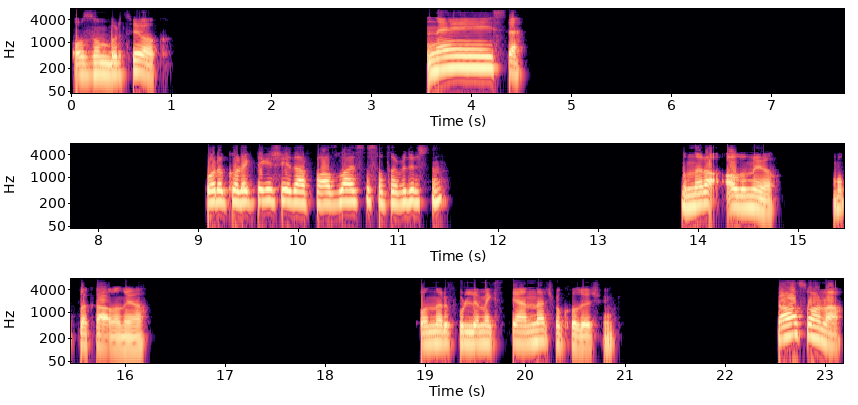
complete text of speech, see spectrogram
o zımbırtı yok. Neyse. Bu arada kolekteki şeyler fazlaysa satabilirsin. Bunlara alınıyor. Mutlaka alınıyor. Onları fulllemek isteyenler çok oluyor çünkü. Daha sonra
